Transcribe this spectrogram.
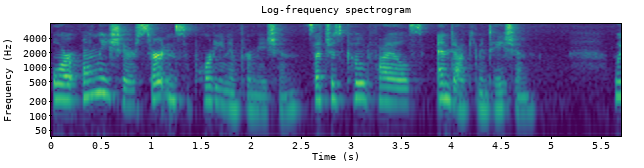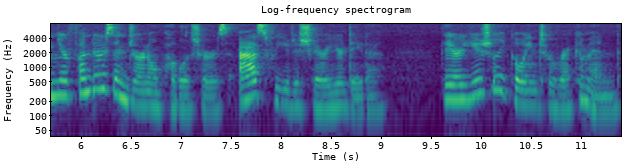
or only share certain supporting information such as code files and documentation. When your funders and journal publishers ask for you to share your data, they are usually going to recommend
